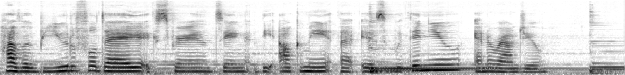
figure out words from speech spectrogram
Have a beautiful day experiencing the alchemy that is within you and around you.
